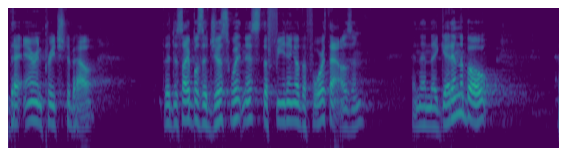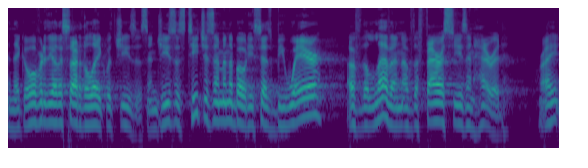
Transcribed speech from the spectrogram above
that Aaron preached about, the disciples had just witnessed the feeding of the 4,000, and then they get in the boat and they go over to the other side of the lake with Jesus. And Jesus teaches them in the boat. He says, Beware of the leaven of the Pharisees and Herod, right?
